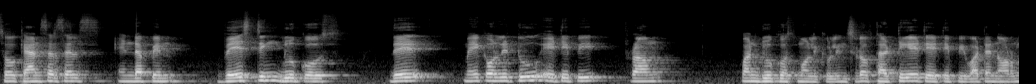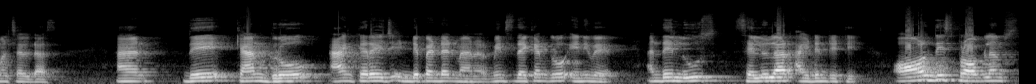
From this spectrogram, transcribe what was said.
So cancer cells end up in wasting glucose. They make only 2 ATP from one glucose molecule instead of 38 ATP what a normal cell does. And they can grow anchorage independent manner means they can grow anywhere and they lose cellular identity. All these problems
